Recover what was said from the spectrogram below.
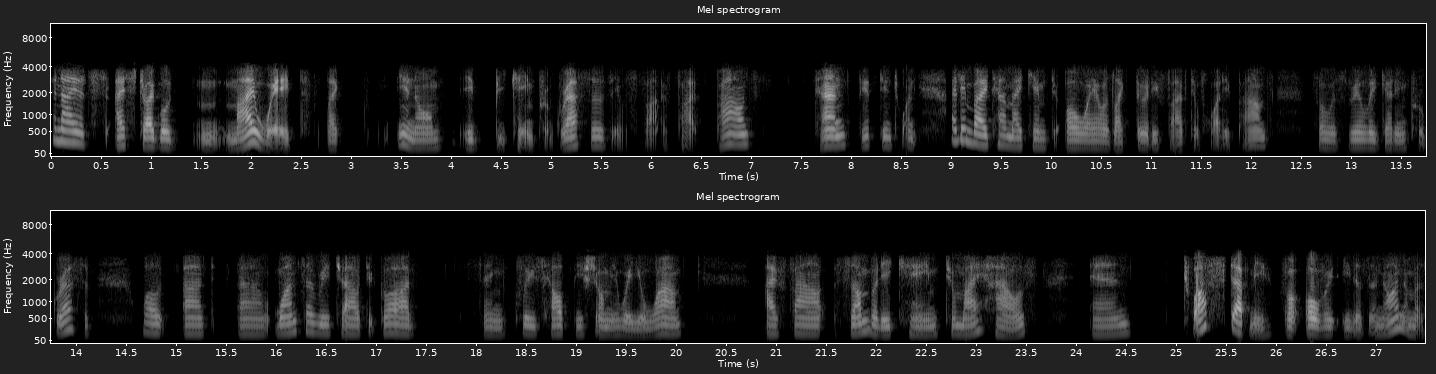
and I I struggled my weight like you know it became progressive. It was five five pounds, ten, fifteen, twenty. I think by the time I came to OA, I was like 35 to 40 pounds. So it was really getting progressive. Well, uh, once I reached out to God, saying, "Please help me, show me where you are," I found somebody came to my house and 12 stepped me for Overeaters Anonymous.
